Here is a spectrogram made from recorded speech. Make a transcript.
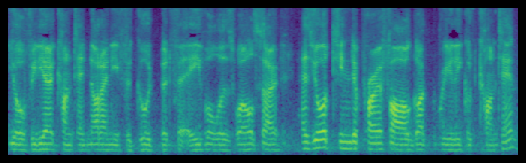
your video content not only for good but for evil as well. So, has your Tinder profile got really good content?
